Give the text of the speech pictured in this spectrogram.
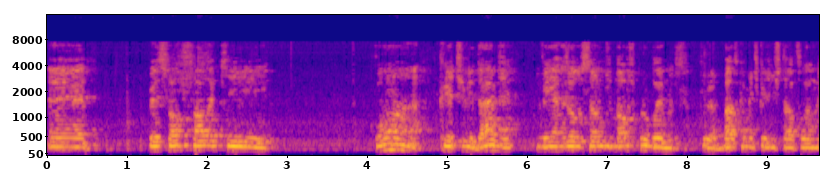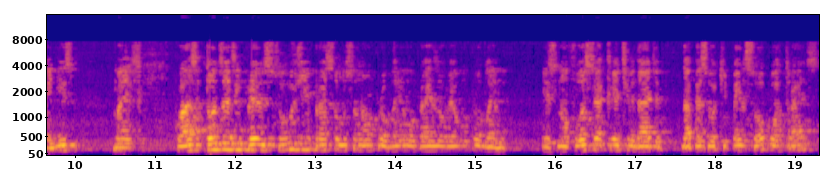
É, o pessoal fala que com a criatividade vem a resolução de novos problemas, que é basicamente o que a gente estava falando no início, mas quase todas as empresas surgem para solucionar um problema ou para resolver algum problema. E se não fosse a criatividade da pessoa que pensou por trás,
